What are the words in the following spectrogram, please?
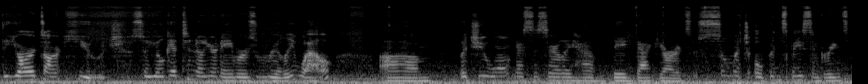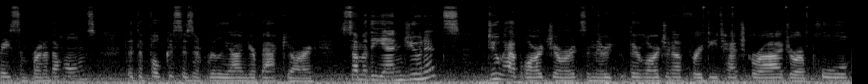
the yards aren't huge, so you'll get to know your neighbors really well, um, but you won't necessarily have big backyards. There's so much open space and green space in front of the homes that the focus isn't really on your backyard. Some of the end units do have large yards and they're, they're large enough for a detached garage or a pool.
